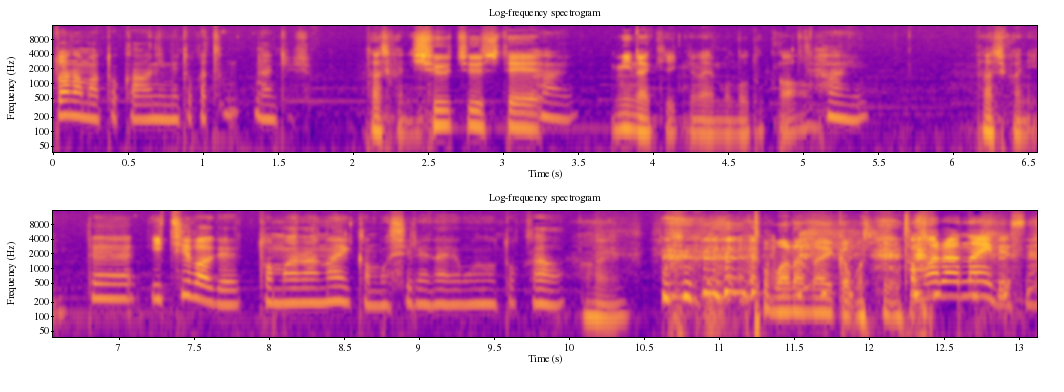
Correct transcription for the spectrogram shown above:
ドラマとかアニメとかつなんて言うんでしょ確かに集中しうてはい、見なきゃいけないものとか、はい、確かに。で1話で止まらないかもしれないものとか。はい。止まらないかもしれない。止まらないですね。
